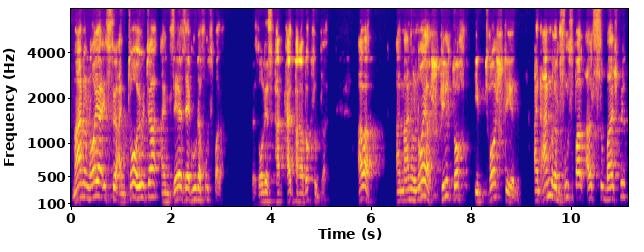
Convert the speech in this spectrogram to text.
Manu Neuer ist für einen Torhüter ein sehr, sehr guter Fußballer. Das soll jetzt kein Paradoxum sein. Aber an Manuel Neuer spielt doch im Tor stehen einen anderen Fußball als zum Beispiel,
